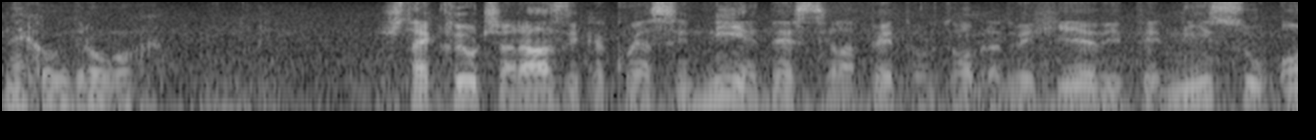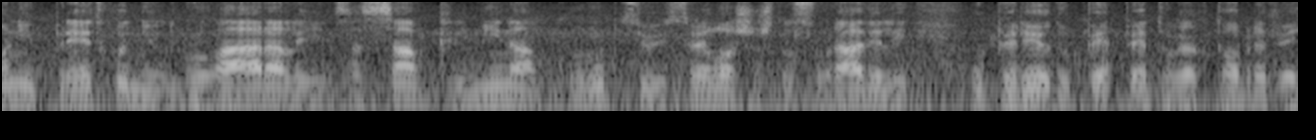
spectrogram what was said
nekog drugog? Šta je ključna razlika koja se nije desila 5. oktobra 2000. Nisu oni prethodni odgovarali za sav kriminal, korupciju i sve loše što su radili u periodu 5. oktobra 2000.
